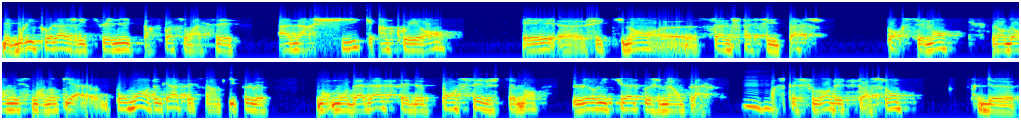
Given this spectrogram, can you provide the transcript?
des bricolages ritueliques parfois sont assez anarchiques, incohérents, et effectivement, ça ne facilite pas forcément l'endormissement. Donc, il y a, pour moi, en tout cas, c'est un petit peu le, mon, dada, c'est de penser justement le rituel que je mets en place. Mhm. Parce que souvent, de toute façon, de,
